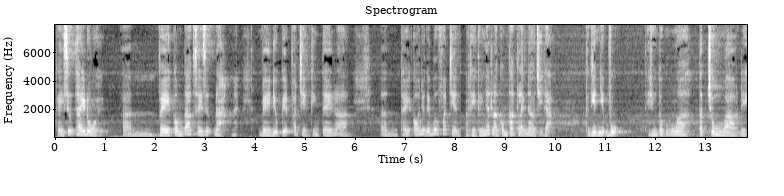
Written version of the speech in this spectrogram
Cái sự thay đổi à, về công tác xây dựng đảng này, về điều kiện phát triển kinh tế là ờ, thấy có những cái bước phát triển thì thứ nhất là công tác lãnh đạo chỉ đạo, thực hiện nhiệm vụ thì chúng tôi cũng ờ, tập trung vào để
